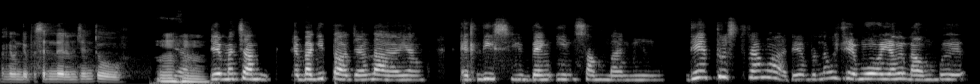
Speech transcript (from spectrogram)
benda-benda personal macam tu. Ya, mhm dia macam dia bagi tahu je lah yang at least you bank in some money. Dia terus terang lah. Dia benar dia mau yang number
